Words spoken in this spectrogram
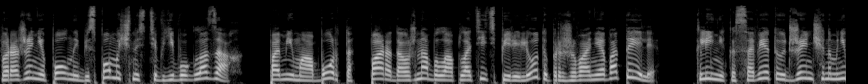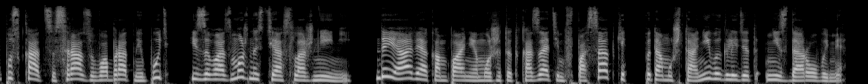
выражение полной беспомощности в его глазах. Помимо аборта, пара должна была оплатить перелет и проживание в отеле. Клиника советует женщинам не пускаться сразу в обратный путь из-за возможности осложнений. Да и авиакомпания может отказать им в посадке, потому что они выглядят нездоровыми.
